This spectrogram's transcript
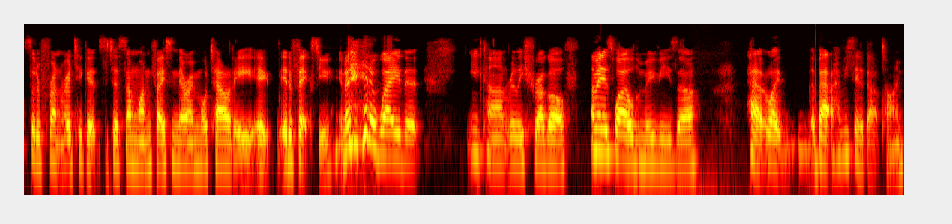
sort of front row tickets to someone facing their own mortality, it, it affects you, you know, in a way that you can't really shrug off. I mean, it's why all the movies are have like about. Have you seen About Time?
